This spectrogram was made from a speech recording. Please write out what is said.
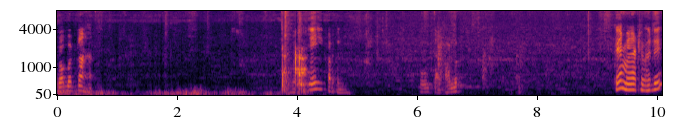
રોબોટ ના એ કરતો નહીં ઉતા ભાલો કેમ આઠું હતી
